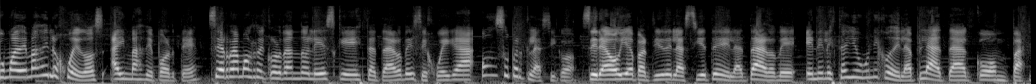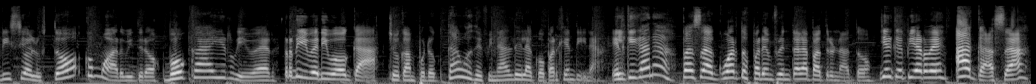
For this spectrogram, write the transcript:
Como además de los juegos hay más deporte, cerramos recordándoles que esta tarde se juega un superclásico. Será hoy a partir de las 7 de la tarde en el Estadio Único de La Plata con Patricio Lustó como árbitro. Boca y River. River y Boca chocan por octavos de final de la Copa Argentina. El que gana pasa a cuartos para enfrentar a Patronato y el que pierde a casa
